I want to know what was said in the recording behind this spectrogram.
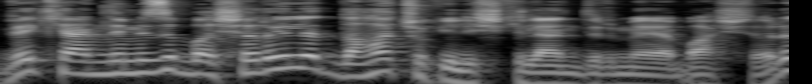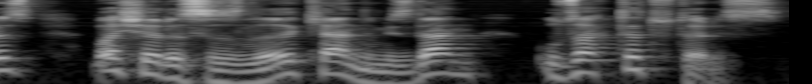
ve kendimizi başarıyla daha çok ilişkilendirmeye başlarız. Başarısızlığı kendimizden uzakta tutarız.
